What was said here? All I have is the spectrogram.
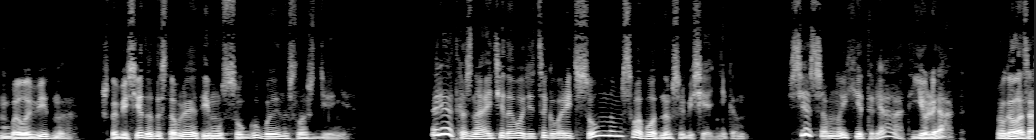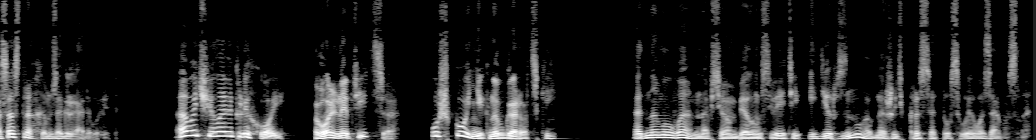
Было видно, что беседа доставляет ему сугубое наслаждение. Редко, знаете, доводится говорить с умным, свободным собеседником. Все со мной хитрят, юлят, в глаза со страхом заглядывает. А вы человек лихой, вольная птица, ушкуйник новгородский. Одному вам на всем белом свете и дерзну обнажить красоту своего замысла.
